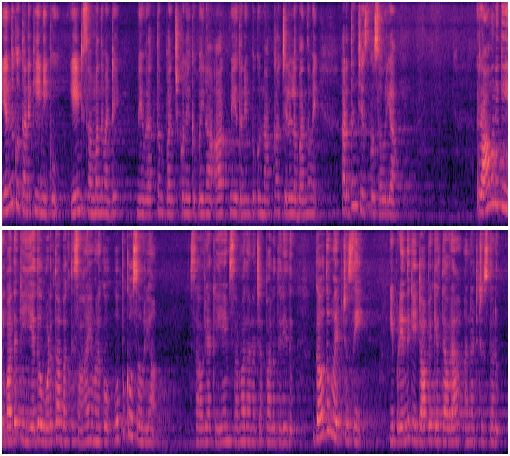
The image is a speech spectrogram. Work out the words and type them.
ఎందుకు తనకి నీకు ఏంటి సంబంధం అంటే మేము రక్తం పంచుకోలేకపోయినా ఆత్మీయత నింపుకున్న అక్క చెల్లెల బంధమే. అర్థం చేసుకో శౌర్య. రావణికి వధకి ఏదో ఉడతా భక్తి సహాయం అనుకో ఒప్పుకో శౌర్య. శౌర్యకి ఏం సమాధానం చెప్పాలో తెలియదు గౌతమ్ వైపు చూసి ఇప్పుడు ఎందుకు ఈ టాపిక్ ఎత్తావురా? అన్నట్టు చూస్తాడు.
